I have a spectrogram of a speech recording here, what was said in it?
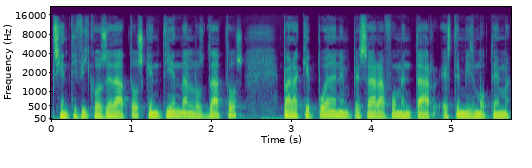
científicos de datos que entiendan los datos para que puedan empezar a fomentar este mismo tema.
